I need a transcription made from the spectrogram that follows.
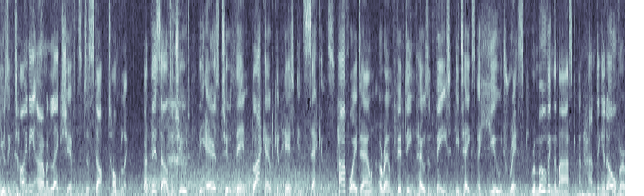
using tiny arm and leg shifts to stop tumbling. At this altitude, the air's too thin. Blackout can hit in seconds. Halfway down, around 15,000 feet, he takes a huge risk, removing the mask and handing it over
